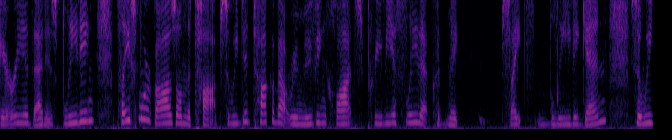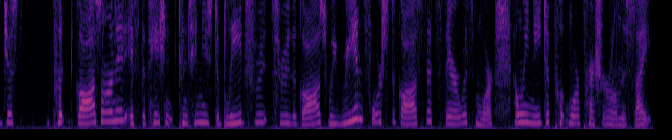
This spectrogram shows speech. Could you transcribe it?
area that is bleeding. Place more gauze on the top. So we did talk about removing clots previously that could make sites bleed again. So we just put gauze on it. If the patient continues to bleed through the gauze, we reinforce the gauze that's there with more, and we need to put more pressure on the site.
